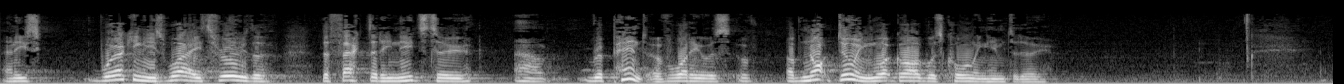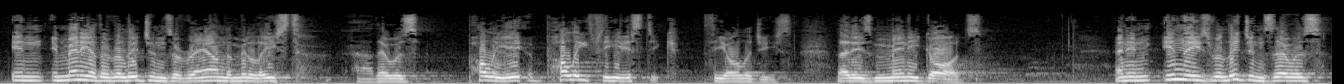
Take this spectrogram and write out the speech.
And he's working his way through the, the fact that he needs to uh, repent of what he was, of, of not doing what God was calling him to do. In, in many of the religions around the Middle East, uh, there was poly, polytheistic theologies. That is, many gods. And in, in these religions, there was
